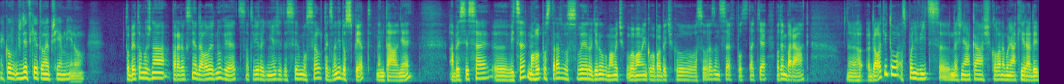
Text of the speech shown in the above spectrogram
jako vždycky je to nepříjemný, no. Tobě to možná paradoxně dalo jednu věc na tvý rodině, že ty si musel takzvaně dospět mentálně, aby si se eh, více mohl postarat o svoje rodinu, o mamičku, o maminku, o babičku, o sourozence, v podstatě o ten barák. Eh, dalo ti to aspoň víc eh, než nějaká škola nebo nějaký rady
